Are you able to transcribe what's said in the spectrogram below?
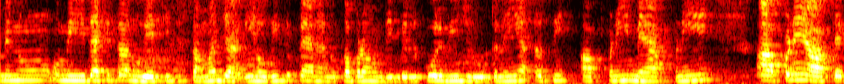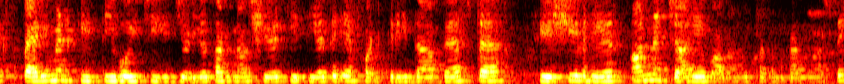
ਮੈਨੂੰ ਉਮੀਦ ਹੈ ਕਿ ਤੁਹਾਨੂੰ ਇਹ ਚੀਜ਼ ਸਮਝ ਆ ਗਈ ਹੋਗੀ ਕਿ ਭੈਣਾਂ ਨੂੰ ਘਬਰਾਉਣ ਦੀ ਬਿਲਕੁਲ ਵੀ ਜ਼ਰੂਰਤ ਨਹੀਂ ਹੈ। ਅਸੀਂ ਆਪਣੀ, ਮੈਂ ਆਪਣੀ, ਆਪਣੇ ਆਪ ਤੇ ਐਕਸਪੈਰੀਮੈਂਟ ਕੀਤੀ ਹੋਈ ਚੀਜ਼ ਜਿਹੜੀ ਉਹ ਤੁਹਾਡੇ ਨਾਲ ਸ਼ੇਅਰ ਕੀਤੀ ਹੈ ਤੇ ਇਹ ਫਟਕਰੀ ਦਾ ਬੈਸਟ ਹੈ। ਫੇਸ਼ੀਅਲ ਹੇਅਰ ਅਣਚਾਹੇ ਵਾਲਾਂ ਨੂੰ ਖਤਮ ਕਰਨ ਵਾਸਤੇ।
